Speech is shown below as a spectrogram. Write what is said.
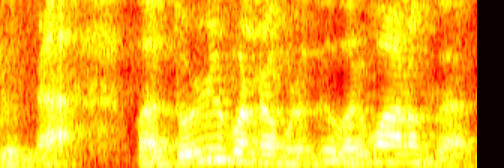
இருந்தால் தொழில் பண்ணுறவங்களுக்கு வருமானம் க-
